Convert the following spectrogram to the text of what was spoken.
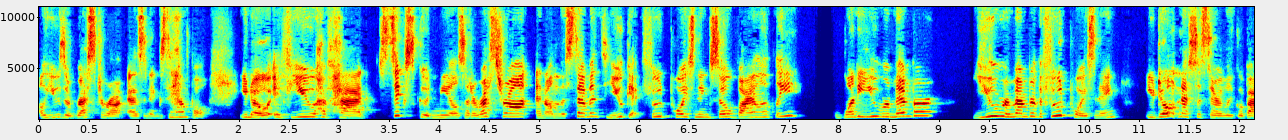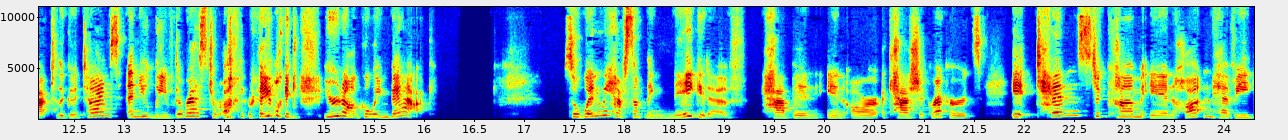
I'll use a restaurant as an example. You know, if you have had six good meals at a restaurant and on the seventh you get food poisoning so violently, what do you remember? You remember the food poisoning. You don't necessarily go back to the good times and you leave the restaurant, right? Like you're not going back. So when we have something negative happen in our Akashic records, it tends to come in hot and heavy.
